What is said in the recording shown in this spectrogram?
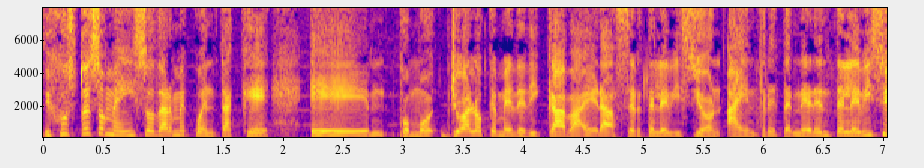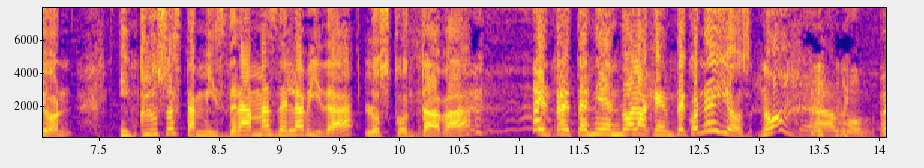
Y justo eso me hizo darme cuenta que eh, como yo a lo que me dedicaba era hacer televisión, a entretener en televisión, incluso hasta mis dramas de la vida los contaba entreteniendo a la gente con ellos, ¿no? Te amo.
